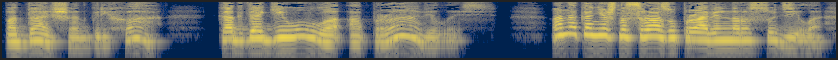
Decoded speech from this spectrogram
подальше от греха, когда Геула оправилась, она, конечно, сразу правильно рассудила —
